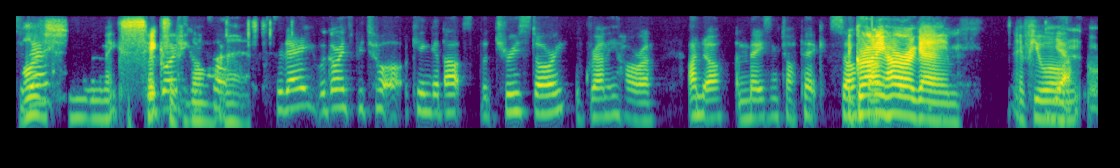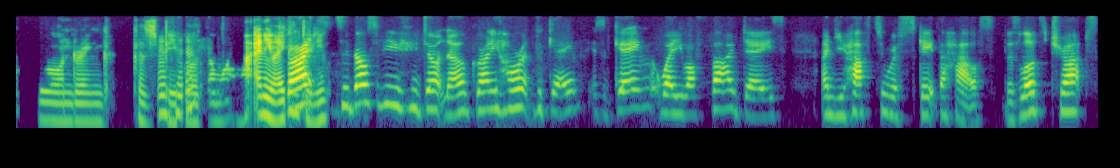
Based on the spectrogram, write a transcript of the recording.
today, it's gonna make six if you go on talk- today we're going to be talking about the true story of Granny Horror. I know, amazing topic. So The Granny far- Horror Game, if you Yeah. won- you were wondering, because Mhm. people don't want that. Anyway, Right, continue. to those of you who don't know, Granny Horror the game is a game where you have five days and you have to escape the house. There's loads of traps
